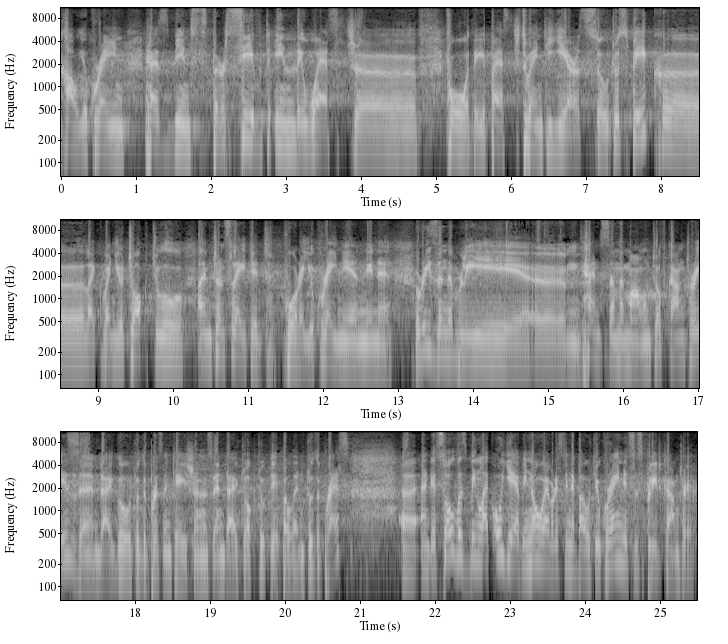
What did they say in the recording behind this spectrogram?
how Ukraine has been perceived in the West uh, for the past 20 years, so to speak. Uh, like when you talk to, I'm translated for a Ukrainian in a reasonably um, handsome amount of countries, and I go to the presentations and I talk to people and to the press. Uh, and it's always been like, oh yeah, we know everything about Ukraine, it's a split country.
